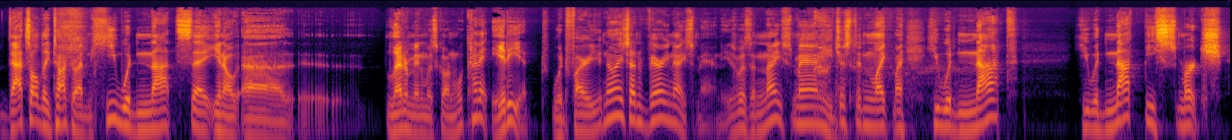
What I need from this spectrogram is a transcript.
that's all they talked about. And he would not say, you know, uh, Letterman was going, "What kind of idiot would fire you?" No, he's a very nice man. He was a nice man. He just didn't like my. He would not. He would not besmirch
